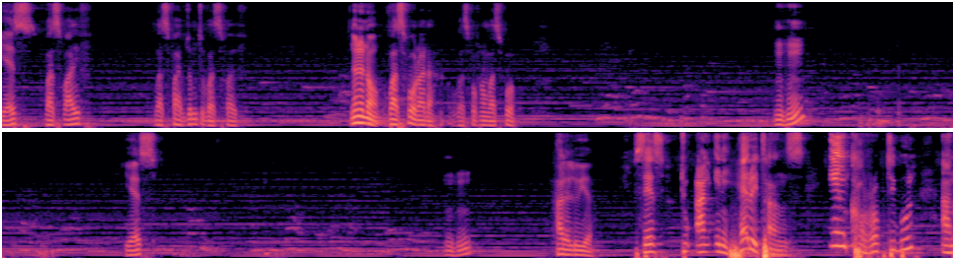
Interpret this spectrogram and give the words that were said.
Yes, verse 5. Verse 5. Jump to verse 5. No, no, no. Verse 4, rather. Verse 4 from verse 4. Mm-hmm. Yes. Mm-hmm. Hallelujah. says to an inheritance incorruptible and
